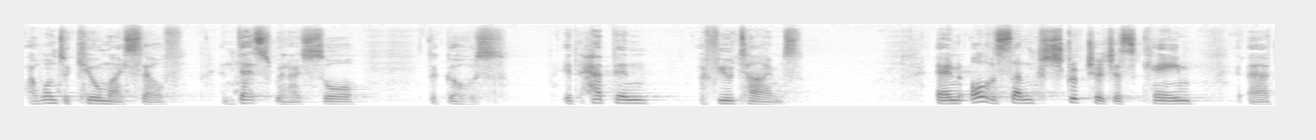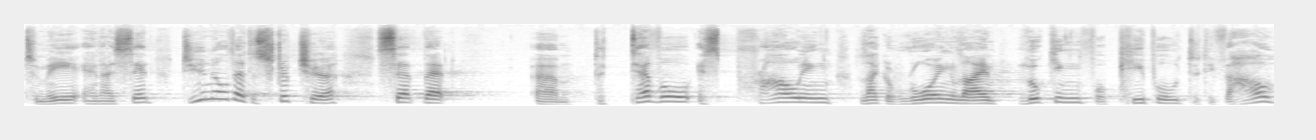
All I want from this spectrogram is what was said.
I want to kill myself. And that's when I saw the ghost. It happened a few times. And all of a sudden, scripture just came uh, to me, and I said, Do you know that the scripture said that um, the devil is prowling like a roaring lion looking for people to devour?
